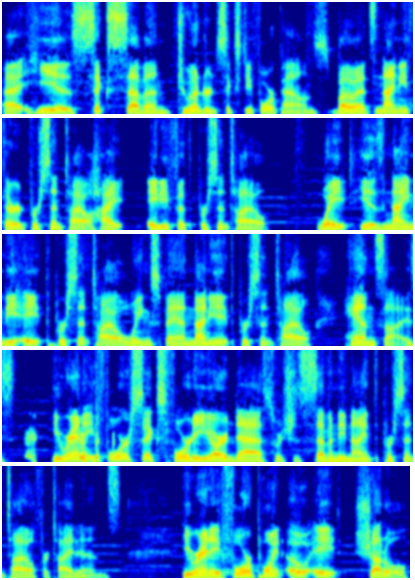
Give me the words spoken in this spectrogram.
Uh, he is 6'7, 264 pounds. By the way, it's 93rd percentile height, 85th percentile weight. He is 98th percentile wingspan, 98th percentile hand size. He ran a 4.6 40 yard dash, which is 79th percentile for tight ends. He ran a 4.08 shuttle,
